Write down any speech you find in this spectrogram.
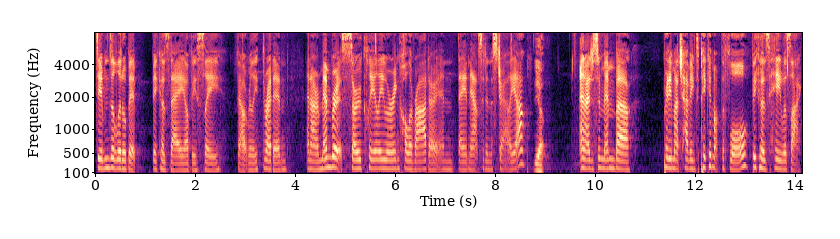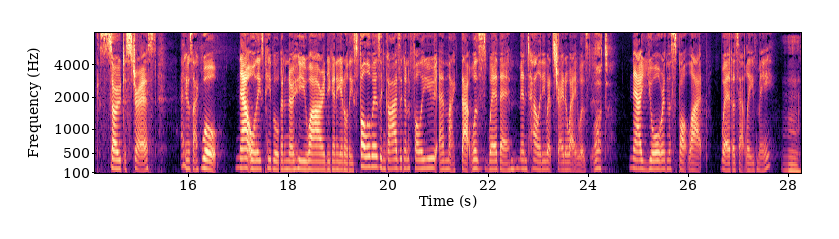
dimmed a little bit because they obviously felt really threatened. And I remember it so clearly. We were in Colorado and they announced it in Australia. Yeah. And I just remember pretty much having to pick him up the floor because he was like so distressed. And he was like, Well, now all these people are going to know who you are and you're going to get all these followers and guys are going to follow you. And like that was where their mentality went straight away was What? now you're in the spotlight. Where does that leave me? Mm.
